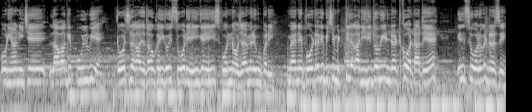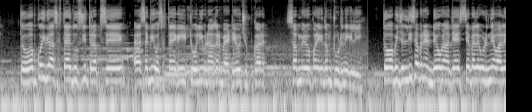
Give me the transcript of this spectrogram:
और यहाँ नीचे लावा के पुल भी है। टॉर्च लगा देता हूँ, कहीं कोई सोर यहीं के यहीं स्पोन ना हो जाए मेरे ऊपर ही। मैंने पोर्टर के पीछे मिट्टी लगा दी थी तो अभी इन डट को हटाते हैं इन सुअरों के डर से। तो अब कोई भी आ सकता है दूसरी तरफ़ से, ऐसा भी हो सकता है कि टोली बनाकर बैठे हो छुप कर सब मेरे ऊपर एकदम टूटने के लिए। तो अभी जल्दी से अपने अड्डे को बनाते हैं। इससे पहले उड़ने वाले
